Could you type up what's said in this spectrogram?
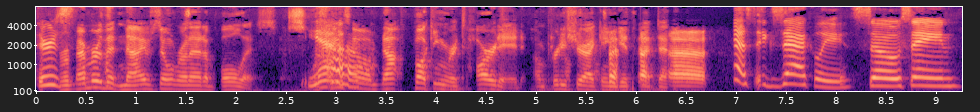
There's Remember that knives don't run out of bullets. Yeah. Since I'm not fucking retarded, I'm pretty sure I can get that down. Yes, exactly. So saying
